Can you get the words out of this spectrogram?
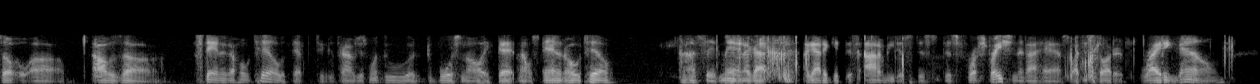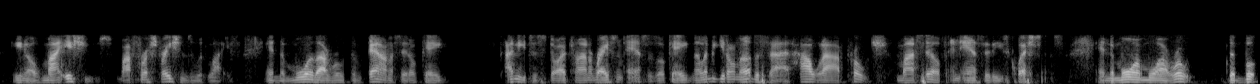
So uh, I was uh, staying at a hotel at that particular time. I just went through a divorce and all like that, and I was staying at a hotel. And I said, man, I got I got to get this out of me, this this this frustration that I have. So I just started writing down, you know, my issues, my frustrations with life. And the more that I wrote them down, I said, okay, I need to start trying to write some answers. Okay, now let me get on the other side. How would I approach myself and answer these questions? And the more and more I wrote, the book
